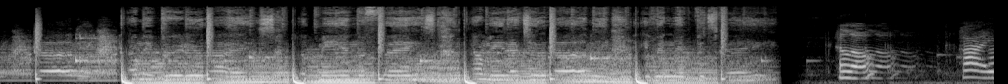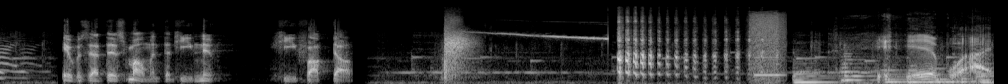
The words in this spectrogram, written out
Tell me pretty lies, look me in the face. Tell me that you love me, even if it's fake. Hello. Hi. It was at this moment that he knew. He fucked up. yeah, boy.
